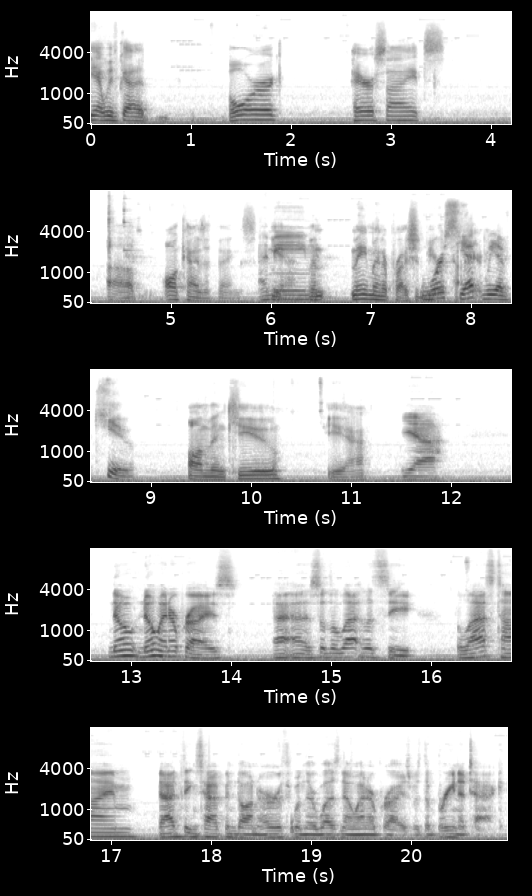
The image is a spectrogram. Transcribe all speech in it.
Yeah, we've got Borg, parasites, uh, all kinds of things. I Yeah, mean- the name Enterprise should be Worse yet, we have Q. on then Q. Yeah, Yeah. No, no Enterprise. Uh, uh, so the la- let's see. The last time bad things happened on Earth when there was no Enterprise was the Breen attack.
